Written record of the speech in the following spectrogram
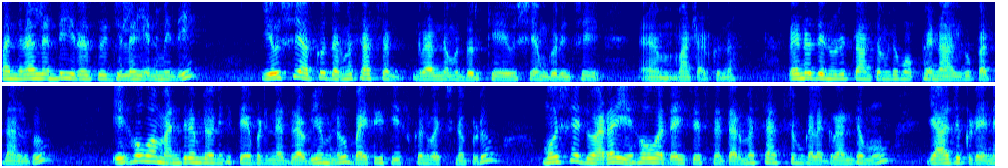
వందనాలండి ఈరోజు జూలై ఎనిమిది. యోషియాకు ధర్మశాస్త్ర గ్రంథము దొరికే విషయం గురించి మాట్లాడుకుందాం. రెండో దినవృత్తాంతంలో ముప్పై నాలుగు పద్నాలుగు. ఎహోవా మందిరంలోనికి తేబడిన ద్రవ్యమును బయటికి తీసుకొని వచ్చినప్పుడు మోషే ద్వారా ఎహోవా దయచేసిన ధర్మశాస్త్రం గల గ్రంథము యాజకుడైన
